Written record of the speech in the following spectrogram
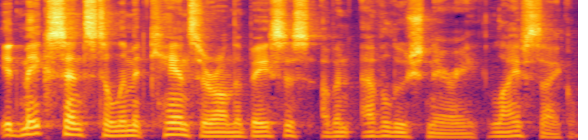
it makes sense to limit cancer on the basis of an evolutionary life cycle.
